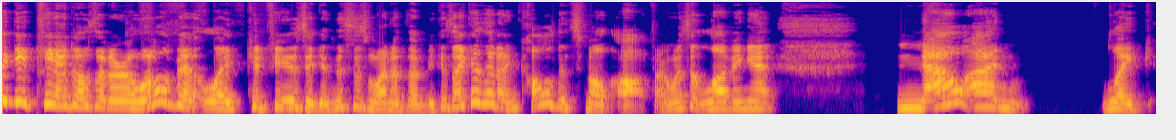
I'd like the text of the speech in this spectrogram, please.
I get candles that are a little bit like confusing, and this is one of them because, like I said, on cold it smelled off. I wasn't loving it. Now on like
